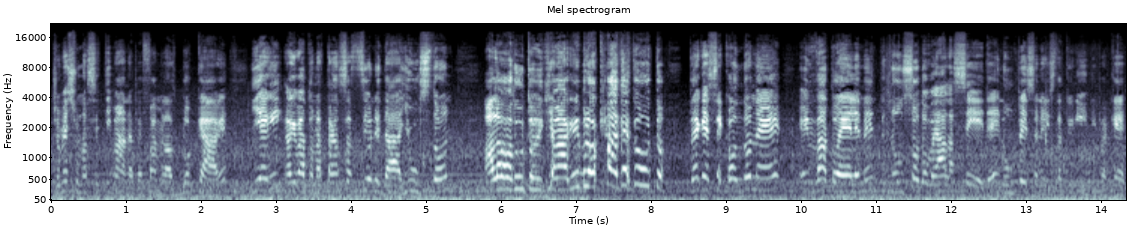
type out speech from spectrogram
Ci ho messo una settimana per farmela sbloccare. Ieri è arrivata una transazione da Houston. Allora ho dovuto richiamare, bloccate tutto perché secondo me Envato Element non so dove ha la sede, non penso negli Stati Uniti perché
